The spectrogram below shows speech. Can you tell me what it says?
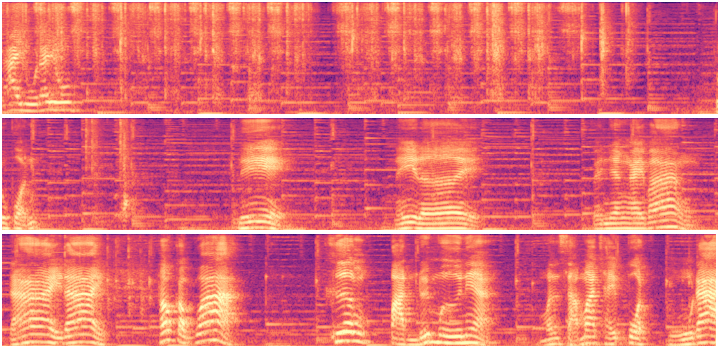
ได้อยู่ได้อยู่ดูผล นี่ นี่เลย เป็นยังไงบ้าง ได้ได้ เท่ากับว่า เครื่องปั่นด้วยมือเนี่ย มันสามารถใช้ปวดหมูได้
